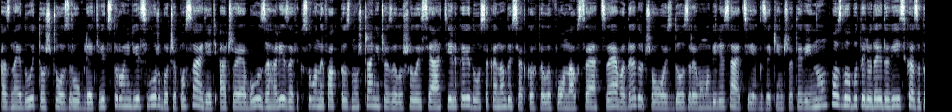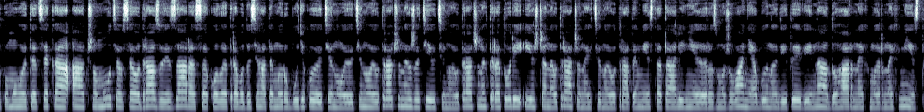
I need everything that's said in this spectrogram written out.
а знайдуть, то що зроблять? Відсторонять від служби чи посадять? А чи був взагалі зафіксований факт знущання, чи залишилися тільки відосики на десятках телефонах? Все це веде до чогось до зриву мобілізації. Як закінчити війну? Озлобити людей до війська за допомогою ТЦК. А чому це все одразу і зараз, коли треба досягати миру будь-якою ціною? Ціною втрачених життів, ціною втрачених територій і ще не втрачених ціною втрати міста та лінії розмежування, аби не дійти війна до гарних мирних міст.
